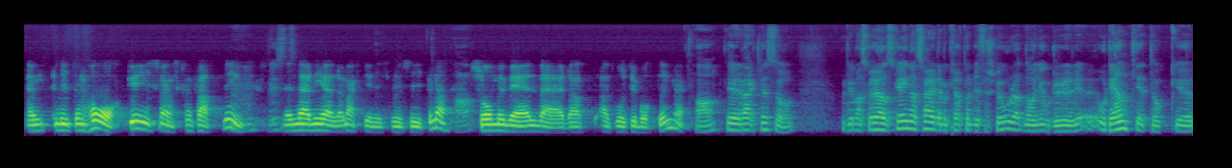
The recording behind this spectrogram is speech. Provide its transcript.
en liten hake i svensk författning mm, när det gäller maktdelningsprinciperna ja. som är väl värd att, att gå till botten med. Ja, det är verkligen så. Och det man skulle önska innan Sverigedemokraterna blir för stora att någon gjorde det ordentligt och uh,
